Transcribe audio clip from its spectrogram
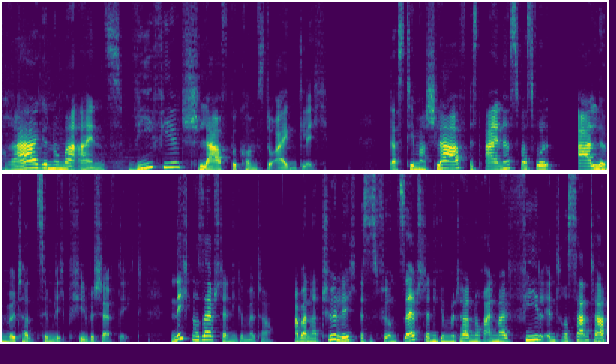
Frage Nummer 1. Wie viel Schlaf bekommst du eigentlich? Das Thema Schlaf ist eines, was wohl alle Mütter ziemlich viel beschäftigt. Nicht nur selbstständige Mütter. Aber natürlich ist es für uns selbstständige Mütter noch einmal viel interessanter,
